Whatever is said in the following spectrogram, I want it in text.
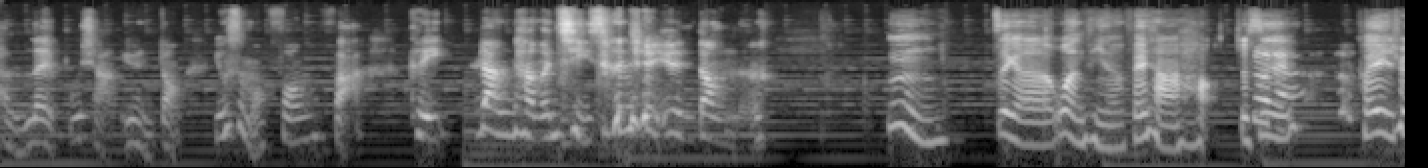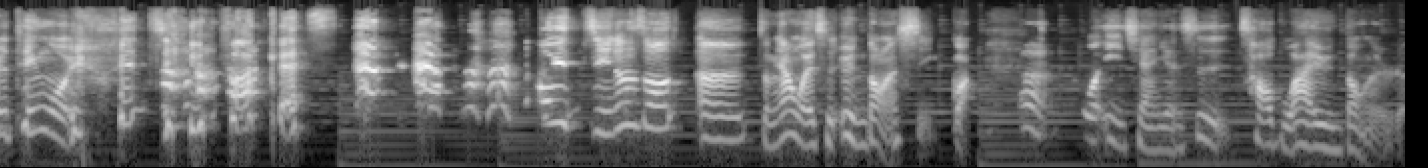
很累，不想运动，有什么方法可以让他们 起身去运动呢？嗯，这个问题呢非常的好，就是可以去听我一集 podcast。后一集就是说，呃，怎么样维持运动的习惯？嗯，我以前也是超不爱运动的人，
